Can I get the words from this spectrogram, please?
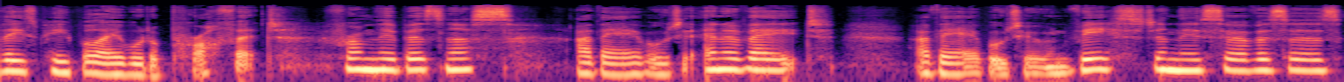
these people able to profit from their business? Are they able to innovate? Are they able to invest in their services?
